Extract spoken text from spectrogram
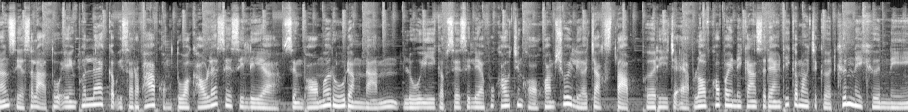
นั้นเสียสละตัวเองเพื่อแลกกับอิสรภาพของตัวเขาและเซซิเลีย ซึ่งพอเมื่อรู้ดังนั้น ลูอีกับเซซิเลียพวกเขาจึงขอความช่วยเหลือจากสตับ เพื่อที่จะแอบลอบเข้าไปในการแสดงที่กำลังจะเกิดขึ้นในคืนนี้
